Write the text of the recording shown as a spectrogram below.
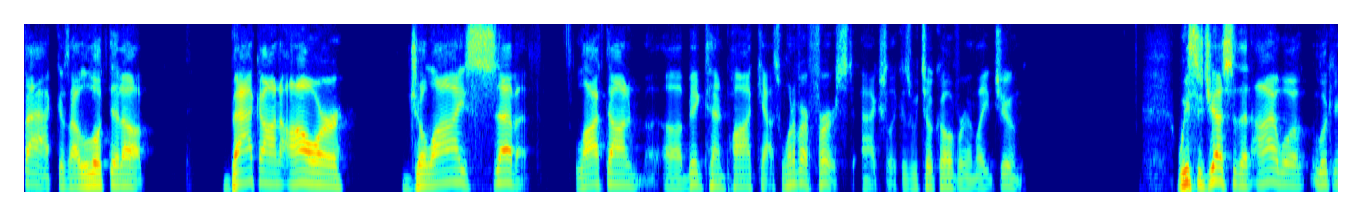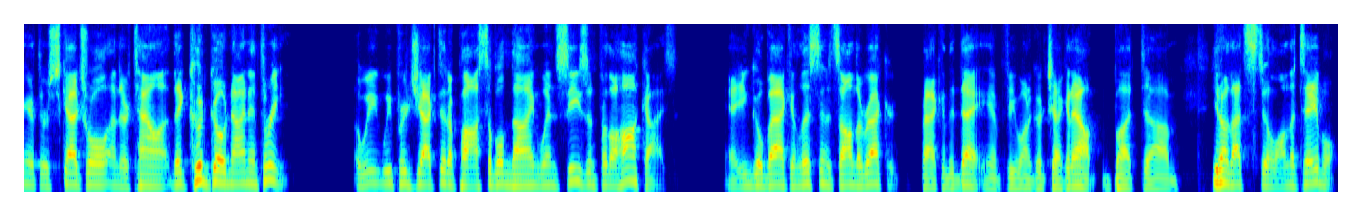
fact because I looked it up. Back on our July seventh, Locked On uh, Big Ten podcast, one of our first actually, because we took over in late June. We suggested that Iowa, looking at their schedule and their talent, they could go nine and three. We we projected a possible nine win season for the Hawkeyes, and you can go back and listen. It's on the record back in the day if you want to go check it out. But um, you know that's still on the table.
